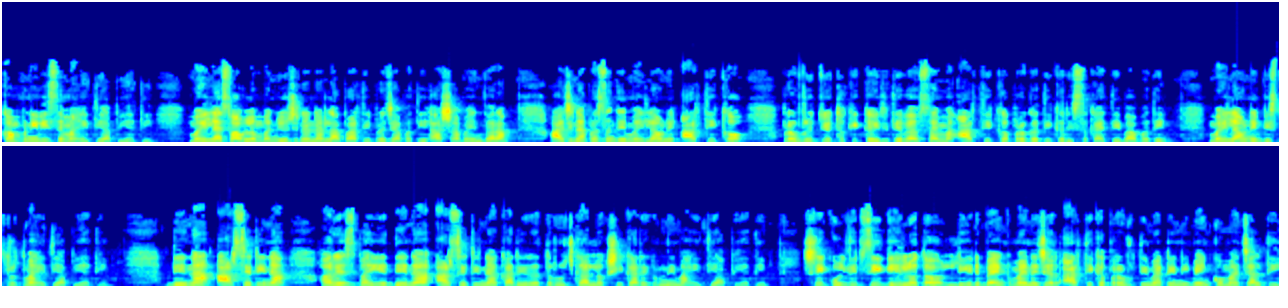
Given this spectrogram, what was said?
કંપની વિશે માહિતી આપી હતી. મહિલા સ્વાવલંબન યોજનાના લાભાર્થી પ્રજાપતિ આશાબહેન દ્વારા આજના પ્રસંગે મહિલાઓને આર્થિક પ્રવૃત્તિઓ થકી કઈ રીતે વ્યવસાયમાં આર્થિક પ્રગતિ કરી શકાય તે બાબતે મહિલાઓને વિસ્તૃત માહિતી આપી હતી. દેના આરસેટીના હરેશભાઈએ દેના આરસેટીના કાર્યરત રોજગારલક્ષી કાર્યક્રમની માહિતી આપી હતી. Shri Kuldeepsinh Gehlot, lead bank manager આર્થિક પ્રવૃત્તિ માટેની બેંકોમાં ચાલતી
